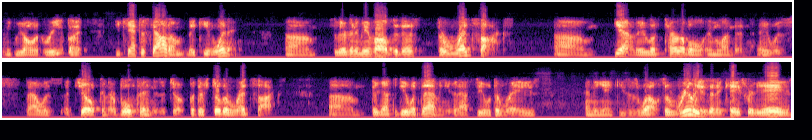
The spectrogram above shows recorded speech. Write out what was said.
I think we all agree, but you can't discount them. They keep winning, um, so they're going to be involved in this. The Red Sox um, yeah, they looked terrible in London. It was that was a joke, and their bullpen is a joke. But they're still the Red Sox. Um, they're going to have to deal with them, and you're going to have to deal with the Rays and the Yankees as well. So really, is in a case where the A's,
